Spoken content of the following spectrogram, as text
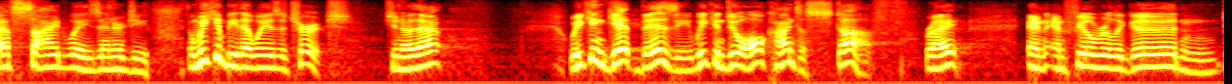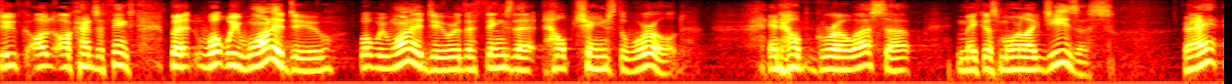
That's sideways energy. And we can be that way as a church. Do you know that? We can get busy. We can do all kinds of stuff, right? And, and feel really good and do all, all kinds of things. But what we want to do, what we want to do are the things that help change the world and help grow us up and make us more like Jesus, right?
